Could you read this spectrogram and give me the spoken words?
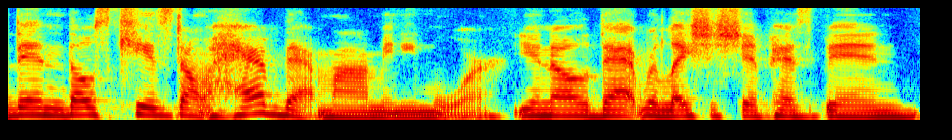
then those kids don't have that mom anymore. You know, that relationship has been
